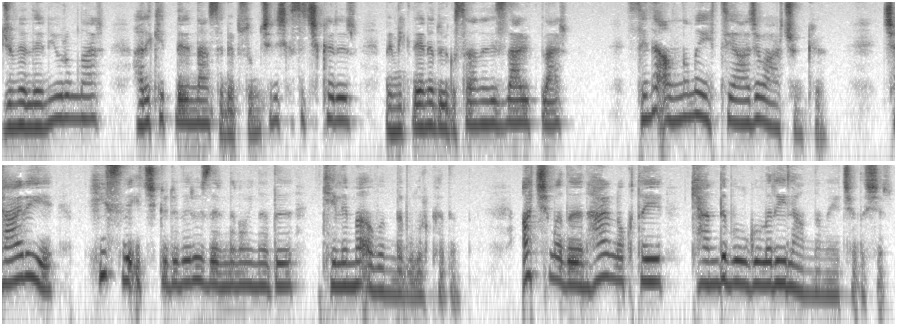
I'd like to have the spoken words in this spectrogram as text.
Cümlelerini yorumlar, hareketlerinden sebep sonuç ilişkisi çıkarır, mimiklerine duygusal analizler yükler. Seni anlamaya ihtiyacı var çünkü. Çareyi his ve içgüdüleri üzerinden oynadığı kelime avında bulur kadın. Açmadığın her noktayı kendi bulgularıyla anlamaya çalışır.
